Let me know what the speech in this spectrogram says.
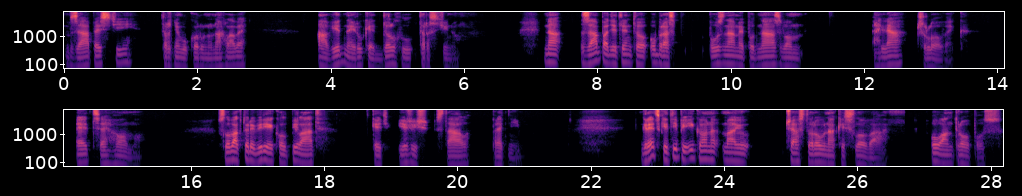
v zápesti, trňovú korunu na hlave a v jednej ruke dlhú trstinu. Na západe tento obraz poznáme pod názvom Hľa človek. Ece homo. Slova, ktoré vyriekol Pilát, keď Ježiš stál pred ním. Grécké typy ikon majú často rovnaké slova. O antropos.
